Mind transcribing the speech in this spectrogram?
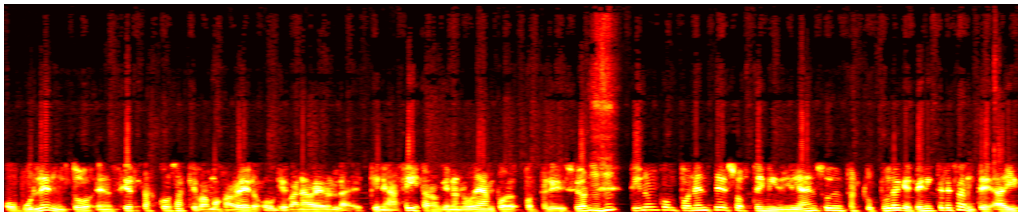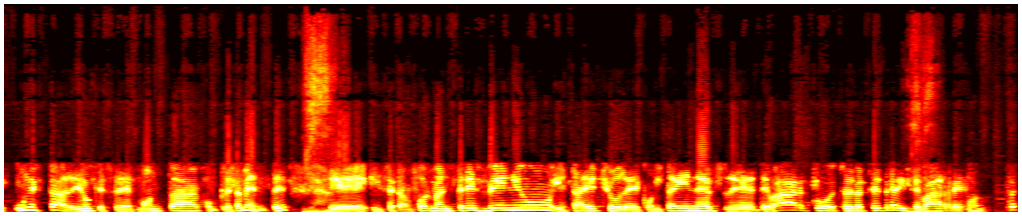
opulento en ciertas cosas que vamos a ver o que van a ver quienes asistan o quienes lo vean por, televisión, tiene un componente de sostenibilidad en su infraestructura que es bien interesante. Hay un estadio que se desmonta completamente eh, y se transforma en tres venues y está hecho de containers de, de barco, etcétera, etcétera, y se va a remontar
